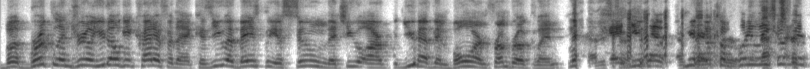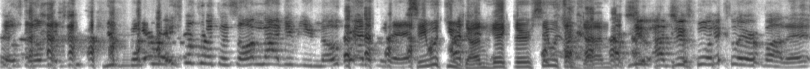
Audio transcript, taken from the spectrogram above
but Brooklyn drill, you don't get credit for that because you have basically assumed that you are you have been born from Brooklyn and true. you have you have true. completely That's true. convinced yourself that you, you born raised from Brooklyn. So I'm not giving you no credit for that. See what you've done, Victor. See what you've done. I just, I just want to clarify that.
